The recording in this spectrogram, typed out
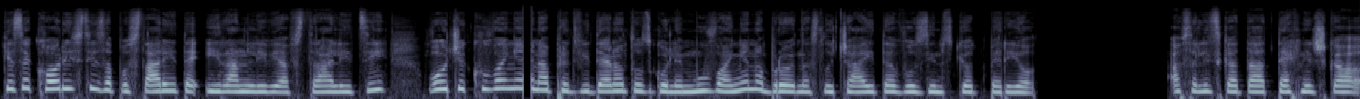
ќе се користи за постарите и ранливи австралици во очекување на предвиденото зголемување на бројот на случаите во зимскиот период. Австралиската техничка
